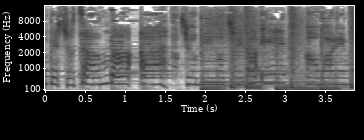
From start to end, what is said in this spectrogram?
うでしょ。ざまあ趣味の違い変わり者。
